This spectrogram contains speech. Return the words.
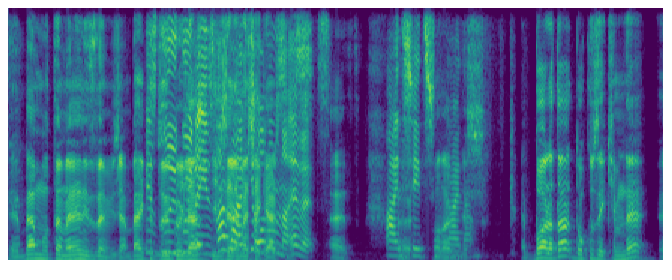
Ee, Ben muhtemelen izlemeyeceğim. Belki Biz duyguyla, duyguyla izler, inceleme belki onunla, çekersiniz. evet. Evet. Aynı şey düşündük olabilir. E, Bu arada 9 Ekim'de e,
